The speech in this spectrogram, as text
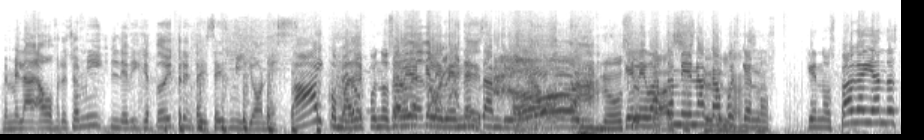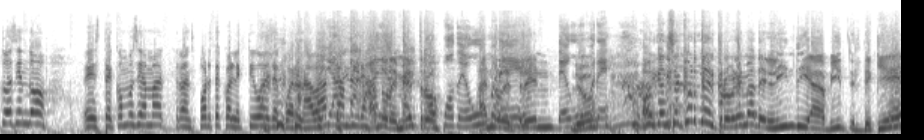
Me, me la ofreció a mí, le dije, te doy 36 millones. Ay, comadre, Pero- pues no sabía que le venden también. Ay, no que se le va pase también acá, de pues que nos, que nos paga y andas tú haciendo, este, ¿cómo se llama? Transporte colectivo desde Cuernavaca, mira. Ando de metro, de ando de Ubre, tren. de ¿no? Ubre. Oigan, ¿se acuerdan del problema de Lidia ¿De quién?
